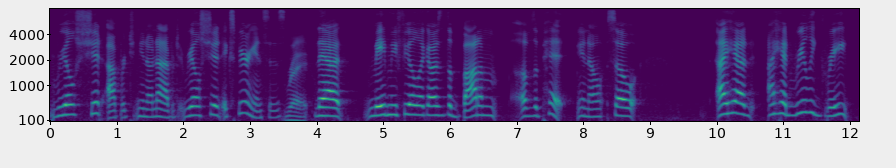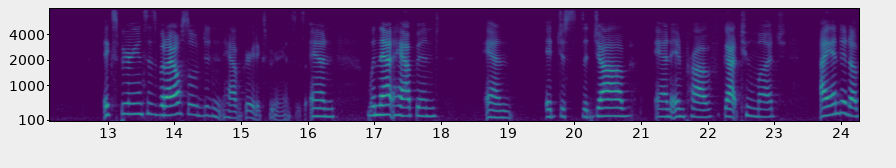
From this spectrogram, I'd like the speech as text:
real shit opportunity, you know, not real shit experiences Right. that made me feel like I was at the bottom of the pit, you know. So I had I had really great experiences, but I also didn't have great experiences. And when that happened and it just the job and improv got too much, I ended up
